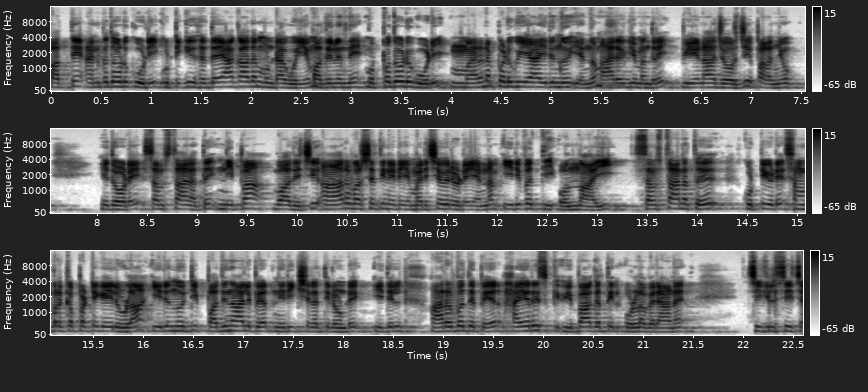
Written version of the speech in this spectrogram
പത്ത് അൻപതോടുകൂടി കുട്ടിക്ക് ഹൃദയാഘാതം ഉണ്ടാകുകയും പതിനൊന്ന് മുപ്പതോടുകൂടി മരണപ്പെടുകയായിരുന്നു എന്നും ആരോഗ്യമന്ത്രി വീണ ജോർജ് പറഞ്ഞു. ഇതോടെ സംസ്ഥാനത്ത് നിപ ബാധിച്ച് ആറ് വർഷത്തിനിടെ മരിച്ചവരുടെ എണ്ണം ഇരുപത്തി ഒന്നായി സംസ്ഥാനത്ത് കുട്ടിയുടെ സമ്പർക്ക പട്ടികയിലുള്ള ഇരുന്നൂറ്റി പതിനാല് പേർ നിരീക്ഷണത്തിലുണ്ട്. ഇതിൽ അറുപത് പേർ ഹൈറിസ്ക് വിഭാഗത്തിൽ ഉള്ളവരാണ്. ചികിത്സിച്ച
